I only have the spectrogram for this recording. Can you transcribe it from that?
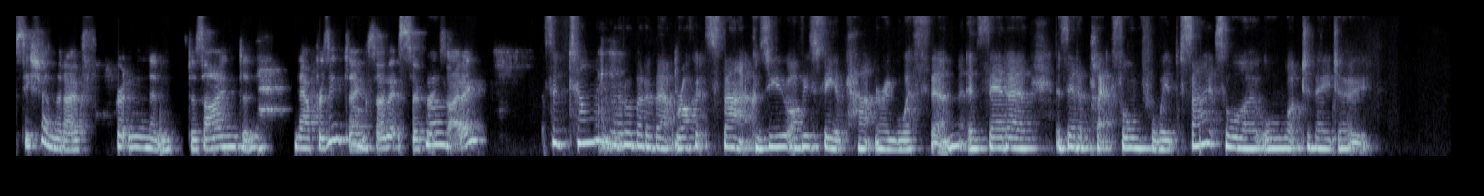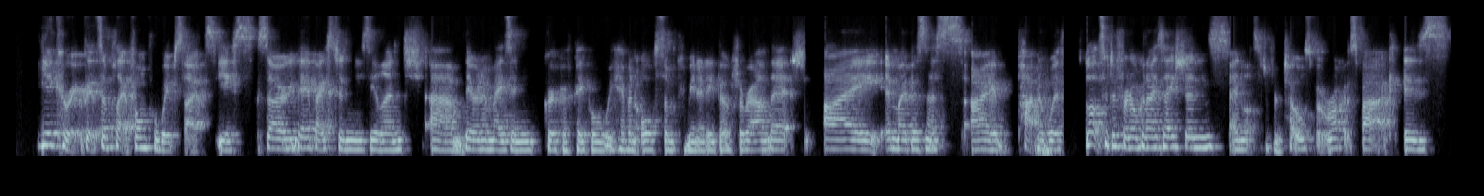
session that I've written and designed and now presenting. So that's super exciting. So tell me a little bit about Rocket Spark because you obviously are partnering with them. Is that a is that a platform for websites or or what do they do? Yeah, correct. It's a platform for websites. Yes. So they're based in New Zealand. Um, they're an amazing group of people. We have an awesome community built around that. I, in my business, I partner with lots of different organizations and lots of different tools, but Rocket Spark is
